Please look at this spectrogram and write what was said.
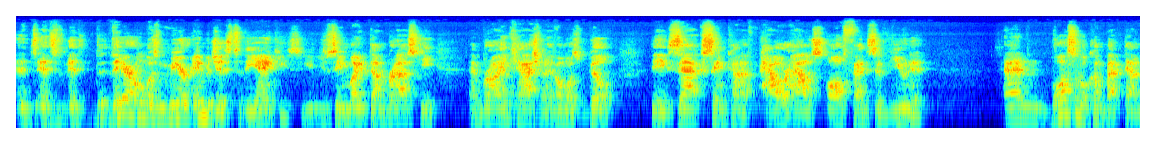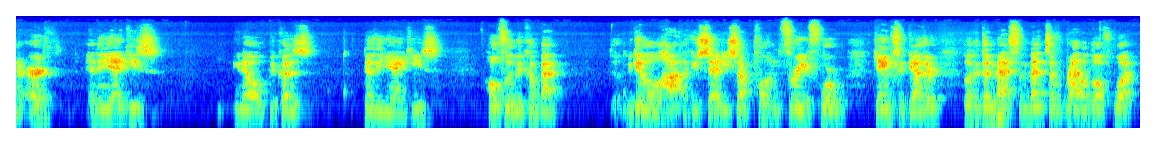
It's, it's, it's they are almost mirror images to the Yankees. You, you see Mike Dombrowski and Brian Cashman have almost built the exact same kind of powerhouse offensive unit. And Boston will come back down to earth, and the Yankees, you know, because they're the Yankees. Hopefully, we come back. We get a little hot, like you said. You start putting three, four games together. Look at the Mets. The Mets have rattled off what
